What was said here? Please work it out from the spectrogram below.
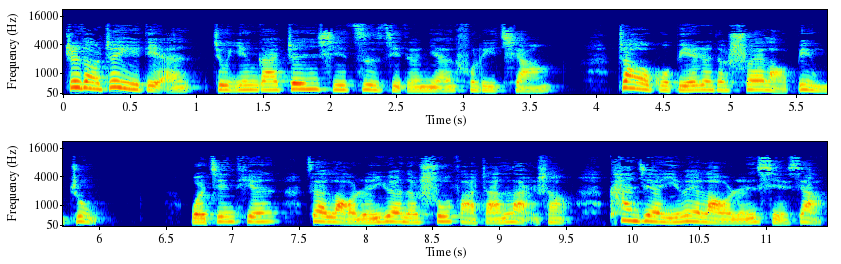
知道这一点，就应该珍惜自己的年富力强，照顾别人的衰老病重。我今天在老人院的书法展览上，看见一位老人写下。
